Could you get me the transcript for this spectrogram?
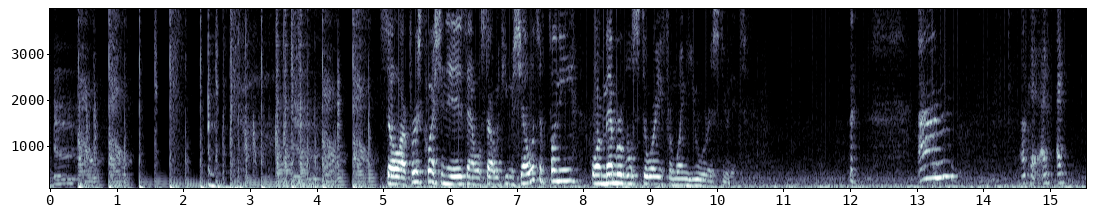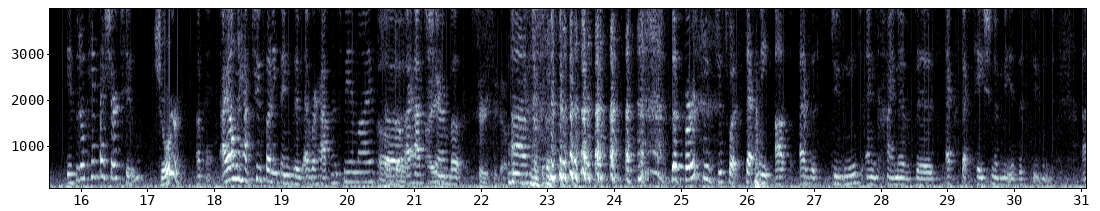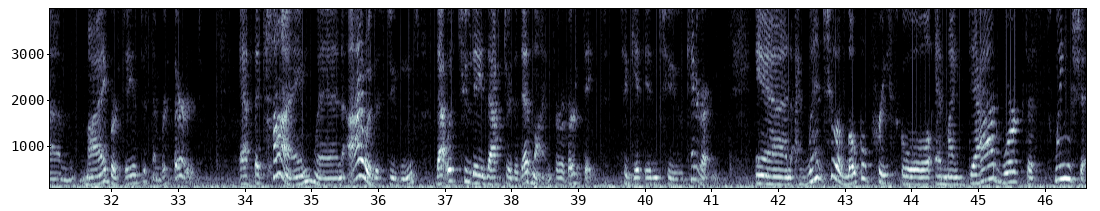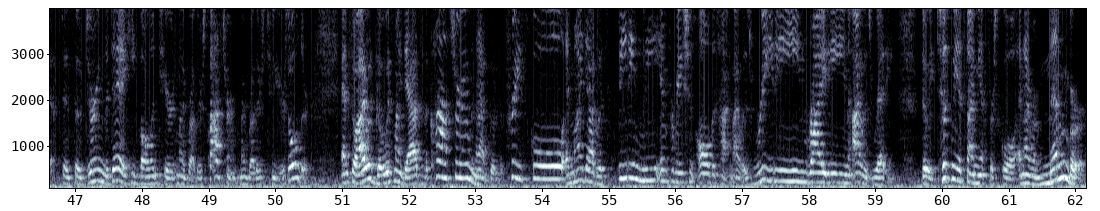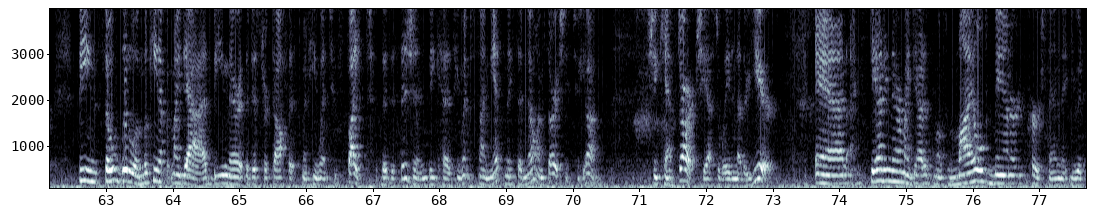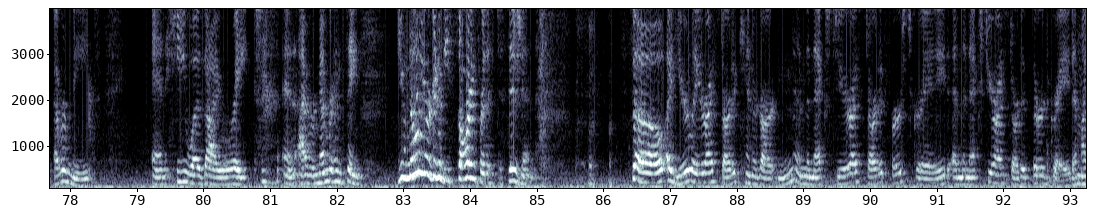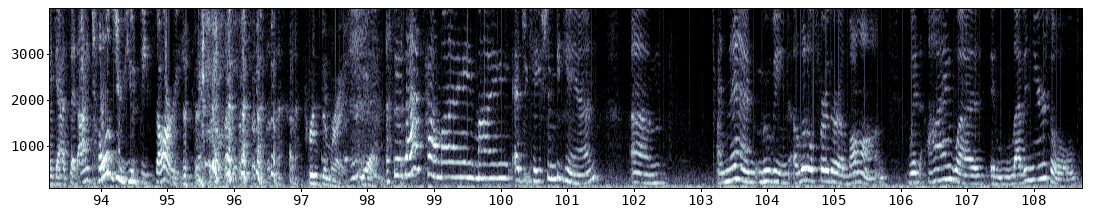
So our first question is, and we'll start with you, Michelle. What's a funny or memorable story from when you were a student? Um. Okay. I, I. Is it okay if I share two? Sure. Okay. I only have two funny things that have ever happened to me in life, so Oh, that- I have to share them both. Seriously, don't. Um, the first was just what set me up as a student and kind of this expectation of me as a student. Um, my birthday is December 3rd. At the time when I was a student, that was two days after the deadline for a birth date to get into kindergarten. And I went to a local preschool, and my dad worked a swing shift. And so during the day, he volunteered in my brother's classroom. My brother's two years older. And so I would go with my dad to the classroom, and then I'd go to the preschool, and my dad was feeding me information all the time. I was reading, writing, I was ready. So he took me to sign me up for school, and I remember being so little and looking up at my dad being there at the district office when he went to fight the decision because he went to sign me up, and they said, No, I'm sorry, she's too young she can't start. She has to wait another year. And I'm standing there. My dad is the most mild mannered person that you would ever meet. And he was irate. And I remember him saying, You know you're going to be sorry for this decision. So a year later, I started kindergarten, and the next year I started first grade, and the next year I started third grade. And my dad said, I told you you'd be sorry. Proved him right. Yeah. so that's how my my education began. Um, and then moving a little further along, when I was 11 years old,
